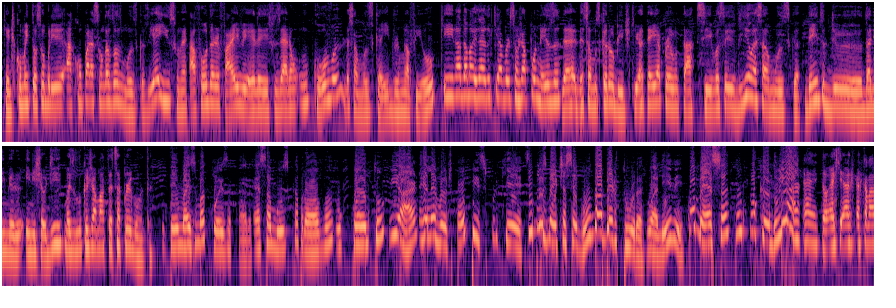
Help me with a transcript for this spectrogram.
que a gente comentou sobre a comparação das duas músicas. E é isso, né? A Folder 5, eles fizeram um cover dessa música aí, Dream of You, que nada mais é do que a versão japonesa né, dessa música Eurobeat, que eu até ia perguntar se vocês viam essa música dentro do, do anime Initial D, mas o Lucas já matou essa pergunta. E tem mais uma coisa, cara. Essa música prova o quanto o IAR é relevante pra One Piece, porque simplesmente a segunda abertura do anime começa com tocando o IAR. É, então, é que aquela,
